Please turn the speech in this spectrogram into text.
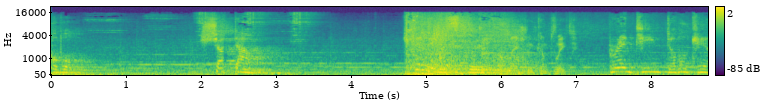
Unstoppable. Shut down. Killing spree. Transformation complete. Red team double kill.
